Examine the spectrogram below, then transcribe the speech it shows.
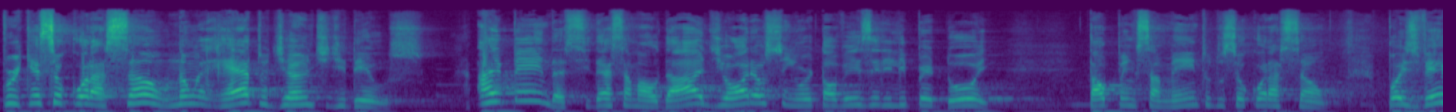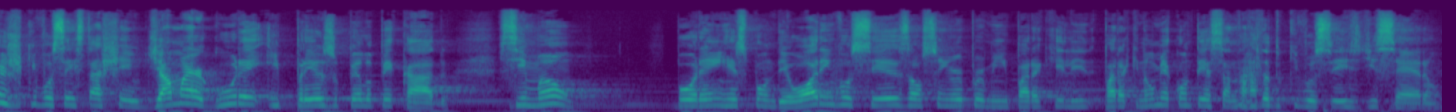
Porque seu coração não é reto diante de Deus. Arrependa-se dessa maldade, ore ao Senhor, talvez Ele lhe perdoe tal pensamento do seu coração. Pois vejo que você está cheio de amargura e preso pelo pecado. Simão, porém, respondeu: Orem vocês ao Senhor por mim, para que, ele, para que não me aconteça nada do que vocês disseram.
